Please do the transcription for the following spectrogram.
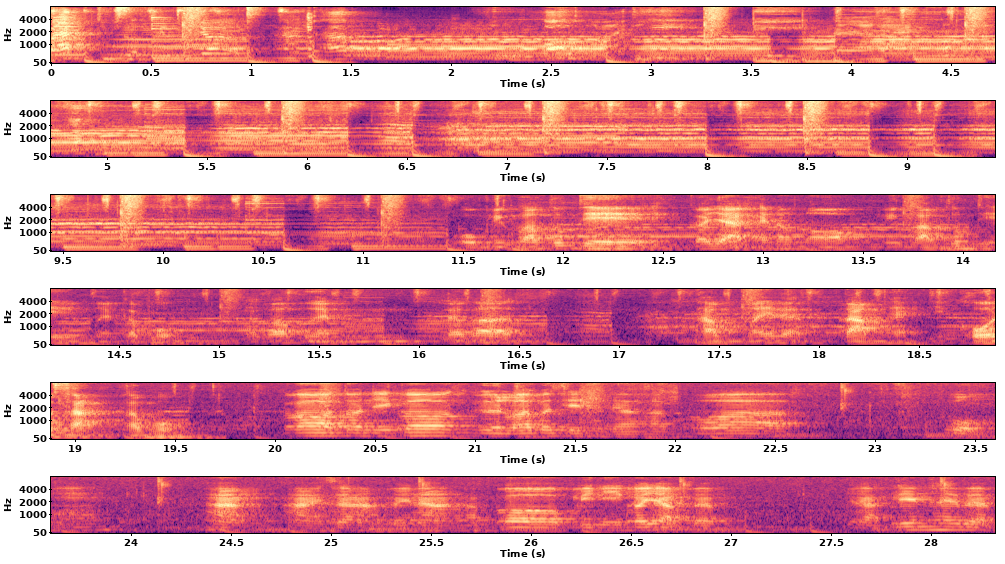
back to the future นะครับสู่เป้าหมายที่ดีในอนาคตนะครับผมมีความทุ่มเทก็อยากให้น้องๆ มีความทุ่มเทเหมือนกับผม แล้วก็เหมือนแล้วก็ทำให้แบบตามแผนที่โค้ชสั่งครับผม ก็ตอนนี้ก็เกินร้อยเปอร์เซ็นต์แล้วครับ เพราะว่าผมห่างหายสนามไปนานครับ ก็ปีนี้ก็อยากแบบอยากเล่นให้แบบ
